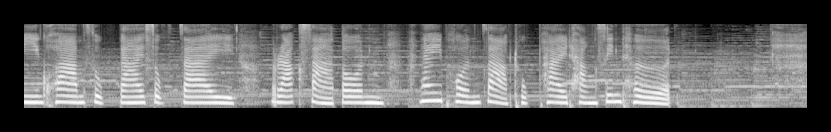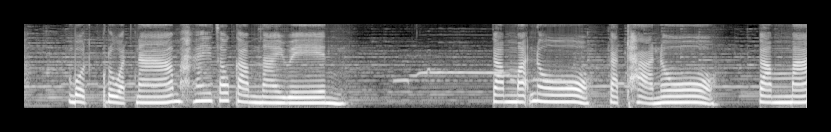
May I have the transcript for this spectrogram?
มีความสุขกายสุขใจ รักษาตน ให้พ้นจากทุกภัยทั้งสิ้นเถิด บทกรวดน้ำให้เจ้ากรรมนายเวรกัมมะโน กัตถาโนกัมมะ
